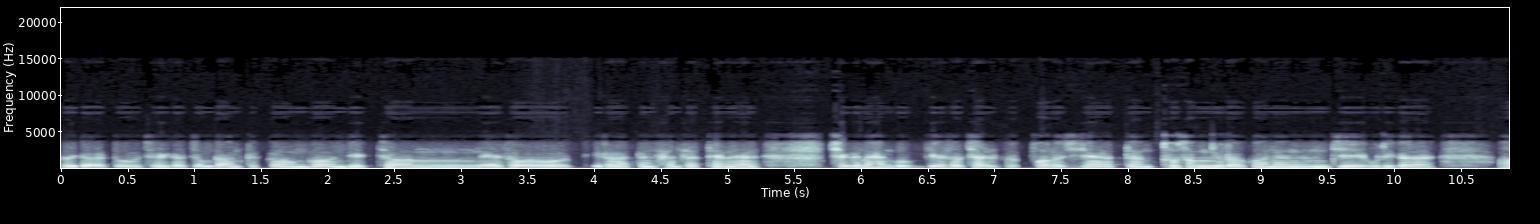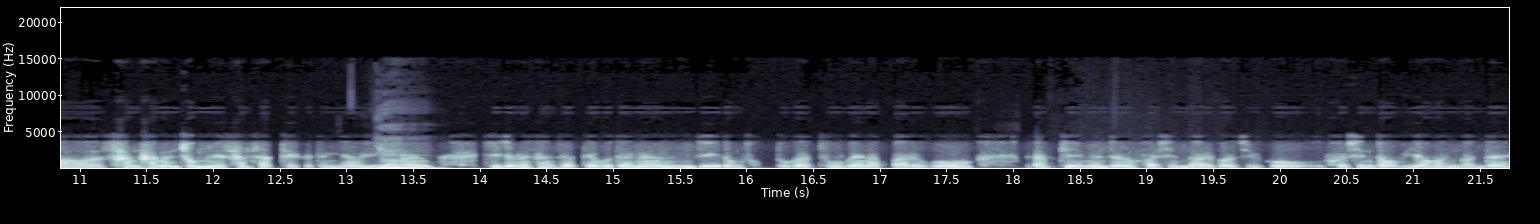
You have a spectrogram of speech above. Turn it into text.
거기다가 또 저희가 좀 더 안타까운 건 예천에서 일어났던 산사태는 최근에 한국에서 잘 벌어지지 않았던 토성류라고 하는 이제 우리가 어 산하는 종류의 산사태거든요. 이거는 예. 기존의 산사태보다는 이제 이동 속도가 두 배나 빠르고 그다음 피해 면적은 훨씬 넓어지고 훨씬 더 위험한 건데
